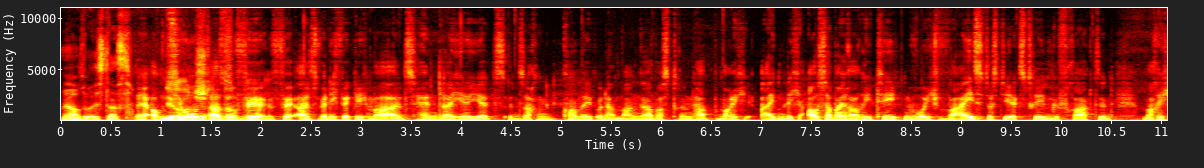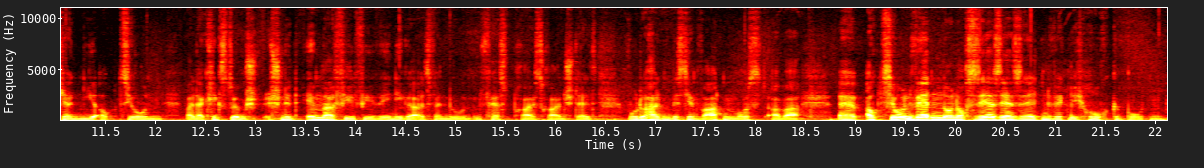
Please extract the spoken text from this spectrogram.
Ja, so ist das. Äh, Auktion, ja, also für, für, als wenn ich wirklich mal als Händler hier jetzt in Sachen Comic oder Manga was drin habe, mache ich eigentlich, außer bei Raritäten, wo ich weiß, dass die extrem gefragt sind, mache ich ja nie Auktionen. Weil da kriegst du im Schnitt immer viel, viel weniger, als wenn du einen Festpreis reinstellst, wo du halt ein bisschen warten musst. Aber äh, Auktionen werden nur noch sehr, sehr selten wirklich hochgeboten.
